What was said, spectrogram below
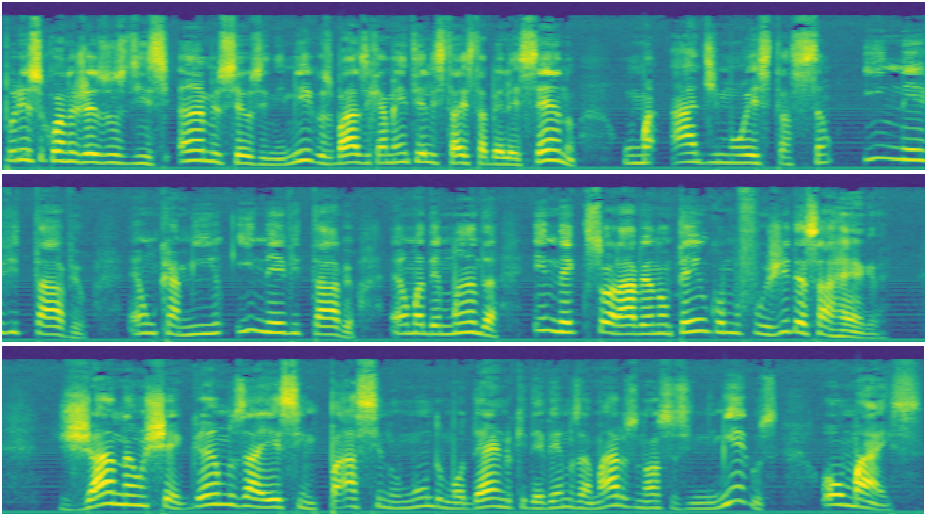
Por isso, quando Jesus disse ame os seus inimigos, basicamente ele está estabelecendo uma admoestação inevitável é um caminho inevitável, é uma demanda inexorável, eu não tenho como fugir dessa regra. Já não chegamos a esse impasse no mundo moderno que devemos amar os nossos inimigos? Ou mais?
